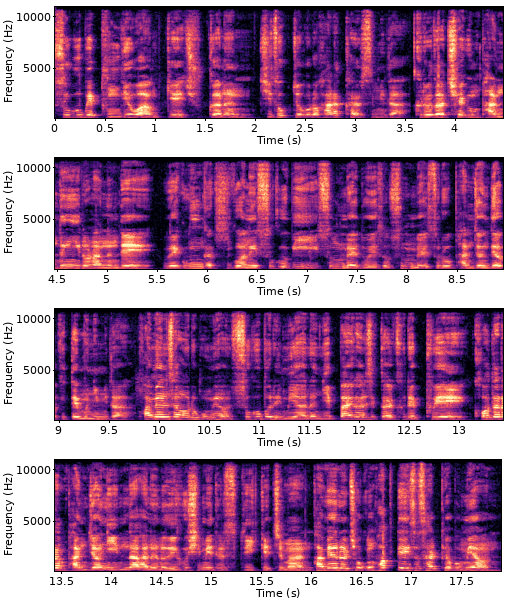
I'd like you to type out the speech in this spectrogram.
수급의 붕괴와 함께 주가는 지속적으로 하락하였습니다. 그러다 최근 반등이 일어났는데 외국인과 기관의 수급이 순매도에서 순매수로 반전되었기 때문입니다. 화면상으로 보면 수급을 의미하는 이 빨간 색깔 그래프에 커다란 반전이 있나 하는 의구심이 들 수도 있겠지만 화면을 조금 확대해서 살펴보면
